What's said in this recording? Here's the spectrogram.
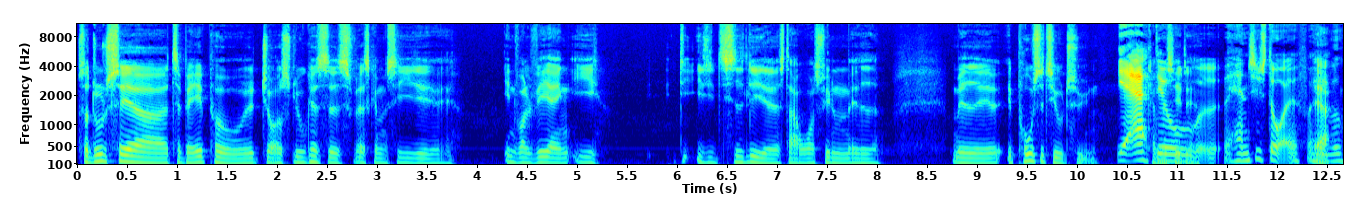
Så du ser tilbage på George Lucas' hvad skal man sige, øh, involvering i de, i de tidlige Star Wars-film med, med øh, et positivt syn. Ja, det er jo øh, hans historie for Ja. helvede.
